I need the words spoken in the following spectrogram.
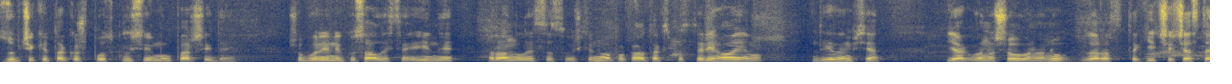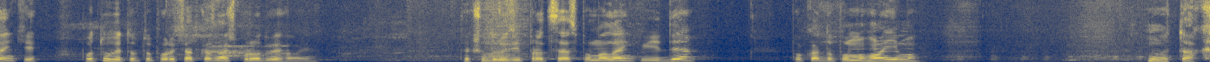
Зубчики також поскусуємо в перший день, щоб вони не кусалися і не ранили сосочки. Ну а поки так спостерігаємо, дивимося, як вона, що вона. Ну, зараз такі частенькі потуги, тобто поросятка, знаєш, продвигає. Так що, друзі, процес помаленьку йде, поки допомагаємо. Ну так,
